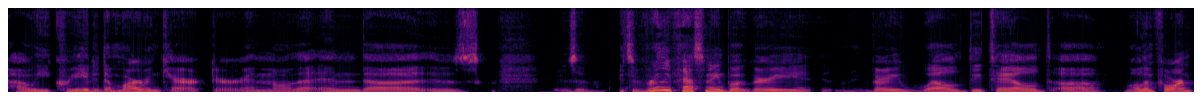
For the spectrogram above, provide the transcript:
how he created a Marvin character and all that, and uh, it was it's a it's a really fascinating book. Very very well detailed, uh, well informed.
